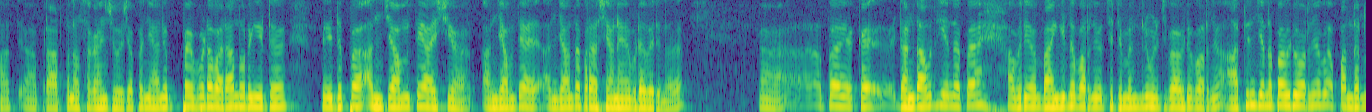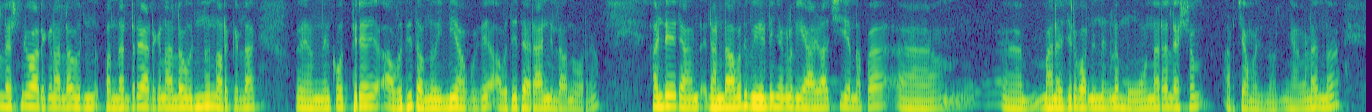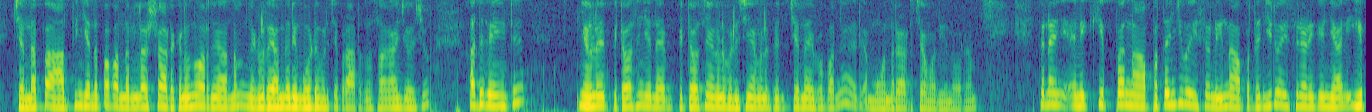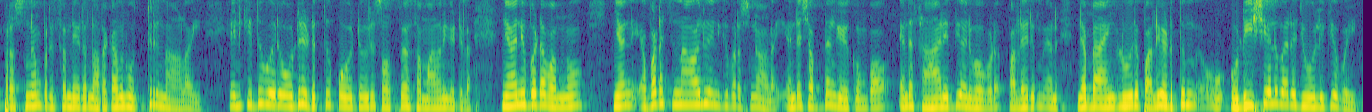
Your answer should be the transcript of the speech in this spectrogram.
പ്രാർത്ഥനാ സഹായം ചോദിച്ചു. അപ്പോൾ ഞാനിപ്പോൾ ഇവിടെ വരാൻ തുടങ്ങിയിട്ട് ഇതിപ്പോൾ അഞ്ചാമത്തെ ആഴ്ചയാണ് അഞ്ചാമത്തെ അഞ്ചാമത്തെ പ്രാവശ്യമാണ് ഇവിടെ വരുന്നത്. അപ്പോൾ രണ്ടാമത് ചെന്നപ്പോൾ അവർ ബാങ്കിൽ നിന്ന് പറഞ്ഞു സെറ്റിൽമെന്റിന് വിളിച്ചപ്പോൾ അവർ പറഞ്ഞു ആദ്യം ചെന്നപ്പോൾ അവർ പറഞ്ഞു പന്ത്രണ്ട് ലക്ഷം രൂപ അടയ്ക്കണം അല്ല ഒരു പന്ത്രണ്ടര അടയ്ക്കണം അല്ല ഒന്നും നടക്കില്ല. നിങ്ങൾക്ക് ഒത്തിരി അവധി തന്നു ഇനി അവർക്ക് അവധി തരാനില്ല എന്ന് പറഞ്ഞു. അണ്ട് രണ്ട് രണ്ടാമത് വീണ്ടും ഞങ്ങൾ വ്യാഴാഴ്ച ചെന്നപ്പോൾ മാനേജർ പറഞ്ഞു നിങ്ങൾ മൂന്നര ലക്ഷം അടച്ചാൽ മതി എന്ന് പറഞ്ഞു. ഞങ്ങളെന്ന് ചെന്നപ്പോൾ ആദ്യം ചെന്നപ്പോൾ പന്ത്രണ്ട് ലക്ഷം അടയ്ക്കണമെന്ന് പറഞ്ഞ കാരണം ഞങ്ങൾ വേഗം തന്നെ ഇങ്ങോട്ട് വിളിച്ച് പ്രാർത്ഥന സഹായം ചോദിച്ചു. അത് കഴിഞ്ഞിട്ട് ഞങ്ങൾ പിറ്റേ ദിവസം ചെന്ന പിറ്റേ ദിവസം ഞങ്ങൾ വിളിച്ച് ഞങ്ങൾ ചെന്നപ്പോൾ പറഞ്ഞു മൂന്നര അടച്ചാൽ മതി എന്ന് പറഞ്ഞു. പിന്നെ എനിക്കിപ്പോൾ നാൽപ്പത്തഞ്ച് വയസ്സുണ്ട്. ഈ നാൽപ്പത്തഞ്ച് വയസ്സിനിടയ്ക്ക് ഞാൻ ഈ പ്രശ്നം പ്രതിസന്ധിയായിട്ട് നടക്കാൻ തുടങ്ങി ഒത്തിരി നാളായി. എനിക്കിതുവരെ ഒരിടത്ത് പോയിട്ട് ഒരു സ്വസ്ഥ സമാധാനം കിട്ടില്ല ഞാനിവിടെ വന്നു. ഞാൻ എവിടെ ചെന്നാലും എനിക്ക് പ്രശ്നമാണ്. എന്റെ ശബ്ദം കേൾക്കുമ്പോൾ എന്റെ സാന്നിധ്യം അനുഭവപ്പെടും പലരും ഞാൻ ബാംഗ്ലൂർ പലയിടത്തും ഒഡീഷയിൽ വരെ ജോലിക്ക് പോയി.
